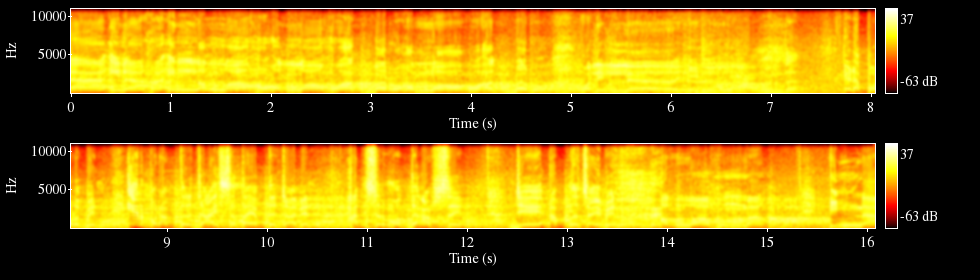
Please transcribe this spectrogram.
লা ইলাহা ইল্লাল্লাহ, আল্লাহু আকবার আল্লাহু আকবার। এটা পড়বেন। এরপর আপনার যা ইচ্ছা তাই আপনি চাইবেন। হাদিসের মধ্যে আসছে যে আপনি চাইবেন, আল্লাহুম্মা ইন্না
